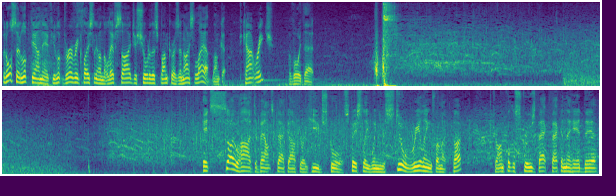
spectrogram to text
but also look down there. If you look very, very closely on the left side, just short of this bunker, is a nice layup bunker. If you can't reach, avoid that. It's so hard to bounce back after a huge score, especially when you're still reeling from it. But try and pull the screws back, back in the head there.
